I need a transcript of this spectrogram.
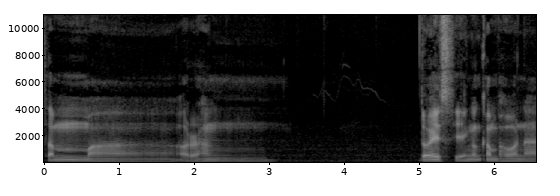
สัมมาอรหัง โดยเสียงของคำภาวนา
